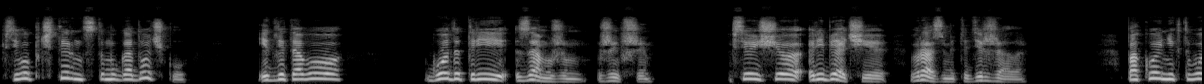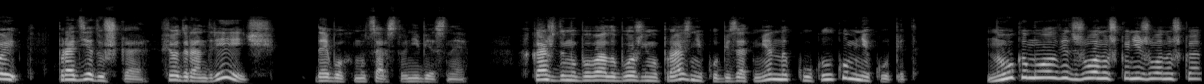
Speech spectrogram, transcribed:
всего по четырнадцатому годочку, и для того года три замужем живши. Все еще ребячье в разуме-то держала. Покойник твой, прадедушка Федор Андреевич, дай бог ему царство небесное, к каждому бывало божьему празднику безотменно куколку мне купит. Ну-ка, молвит, женушка, не женушка,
